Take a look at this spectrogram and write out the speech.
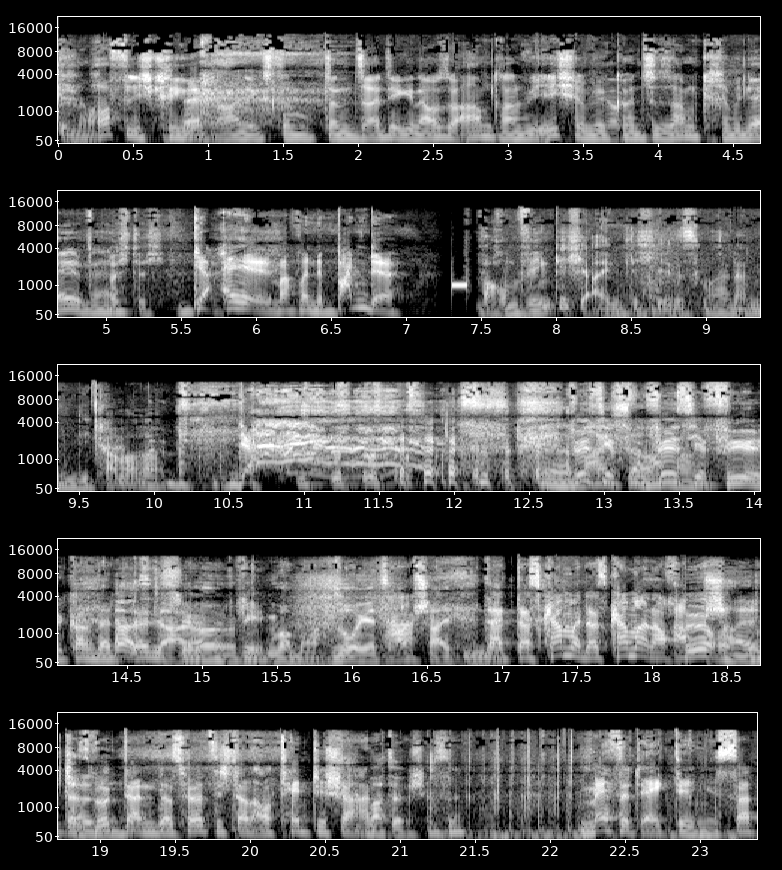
genau. Hoffentlich kriegen wir gar nichts. Dann, dann seid ihr genauso arm dran wie ich und wir können zusammen kriminell werden. Richtig. Geil, machen wir eine Bande. Warum winke ich eigentlich jedes Mal dann in die Kamera? Ja. fürs, auch fürs. Gefühl. Komm, das, das Alles ist klar, schön. ja, Okay. winken wir mal. So, jetzt abschalten. Das, Ne? das kann man, das kann man auch hören. Abschalten. Das wirkt dann, das hört sich dann authentischer an. Warte. Method Acting ist das?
